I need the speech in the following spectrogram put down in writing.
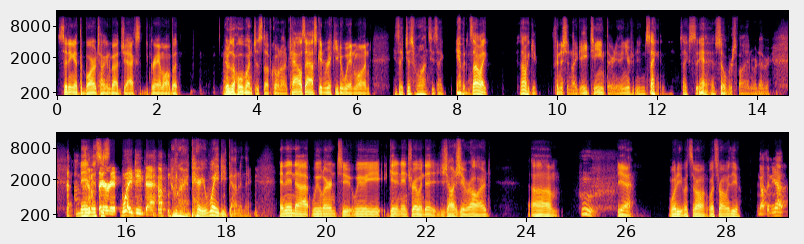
sitting at the bar talking about Jack's grandma, but there's a whole bunch of stuff going on. Cal's asking Ricky to win one. He's like, just once. He's like, yeah, but it's not like it's not like you're finishing like 18th or anything. You're in second. It's like, so yeah, silver's fine or whatever. And then this is bury it way deep down. we're way deep down in there. And then uh, we learn to we get an intro into Jean Girard. Um, Whew. yeah. What do you? What's wrong? What's wrong with you? Nothing yet.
